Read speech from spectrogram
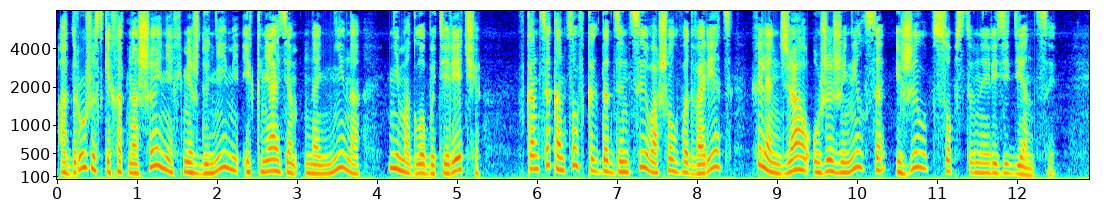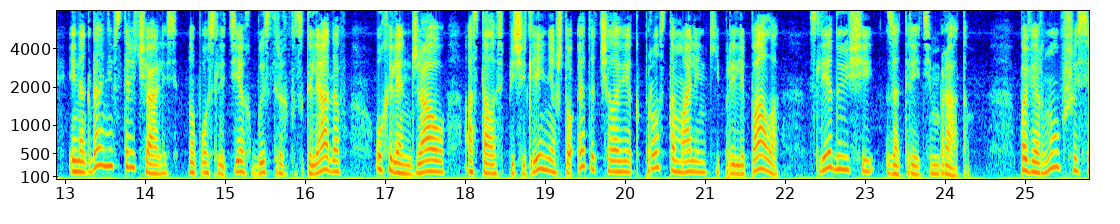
О дружеских отношениях между ними и князем Наннина не могло быть и речи. В конце концов, когда Дзинци вошел во дворец, Хэлянджао уже женился и жил в собственной резиденции. Иногда они встречались, но после тех быстрых взглядов у Хэлянджао осталось впечатление, что этот человек просто маленький прилипало, следующий за третьим братом. Повернувшись,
